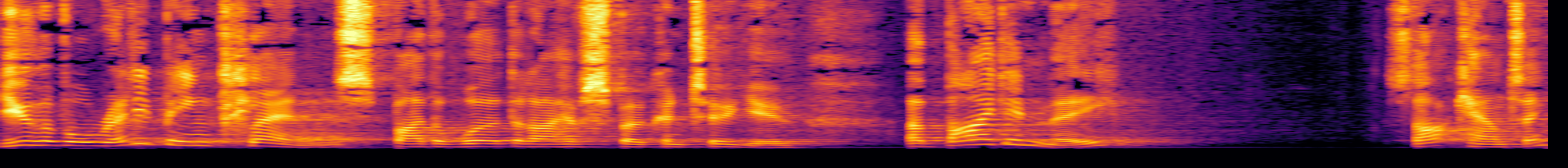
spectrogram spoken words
You have already been cleansed by the word that I have spoken to you. Abide in me. Start counting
